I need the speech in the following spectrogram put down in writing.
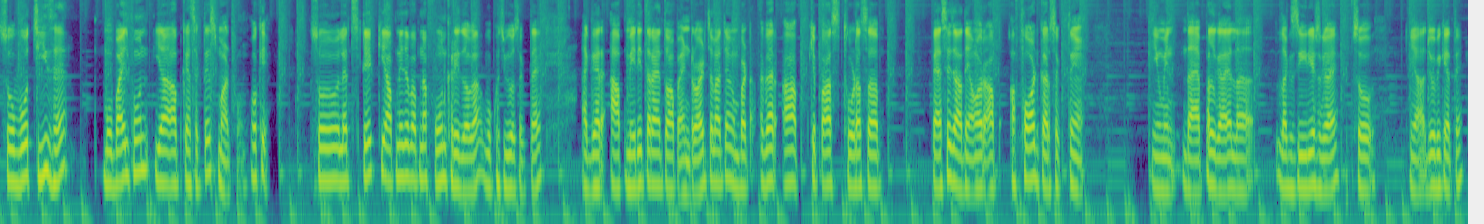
सो so, वो चीज़ है मोबाइल फ़ोन या आप कह सकते हैं smartphone okay so let's take कि आपने जब अपना फ़ोन ख़रीदा होगा, वो कुछ भी हो सकता है। अगर आप मेरी तरह हैं तो आप एंड्रॉयड चलाते हैं बट अगर आपके पास थोड़ा सा पैसे ज़्यादा हैं और आप अफोर्ड कर सकते हैं you mean the Apple guy luxurious guy so या जो भी कहते हैं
